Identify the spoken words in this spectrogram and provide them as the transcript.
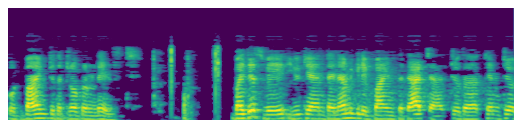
would bind to the dropdown list. By this way, you can dynamically bind the data to the Kendo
